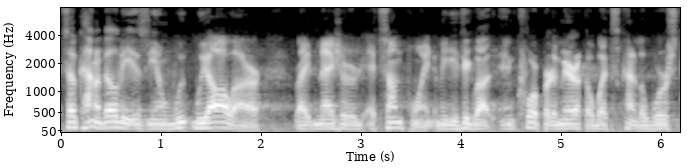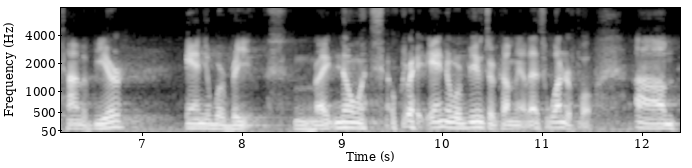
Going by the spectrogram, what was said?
So accountability is, you know, we, we all are, right, measured at some point. I mean, you think about in corporate America, what's kind of the worst time of year? Annual reviews, mm-hmm. right? No one's so great. Annual reviews are coming up. That's wonderful. Um,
